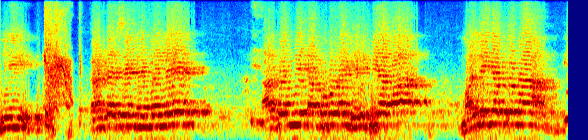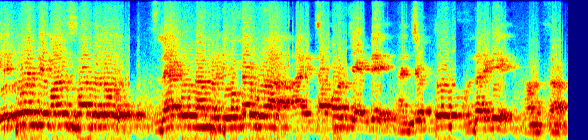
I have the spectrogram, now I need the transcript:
మీ కంటెస్టెంట్ ఎమ్మెల్యే. అతన్ని తప్పకుండా గెలిపియాలా? మళ్ళీ చెప్తున్నా ఎటువంటి మనస్పర్ధలు లేకుండా ప్రతి ఒక్కరు కూడా ఆయన సపోర్ట్ చేయండి అని చెప్తూ అందరికీ నమస్కారం.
